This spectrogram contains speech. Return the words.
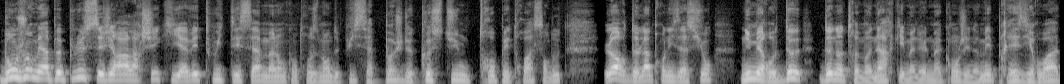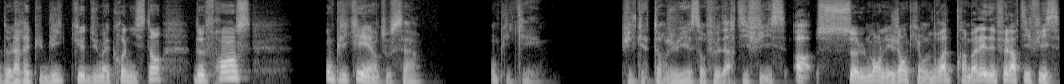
bonjour, mais un peu plus. C'est Gérard Larcher qui avait tweeté ça malencontreusement depuis sa poche de costume trop étroit, sans doute, lors de l'intronisation numéro 2 de notre monarque Emmanuel Macron. J'ai nommé président de la République du Macronistan de France. Compliqué, hein, tout ça. Compliqué. Puis le 14 juillet sans feu d'artifice. Oh, seulement les gens qui ont le droit de trimballer des feux d'artifice.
